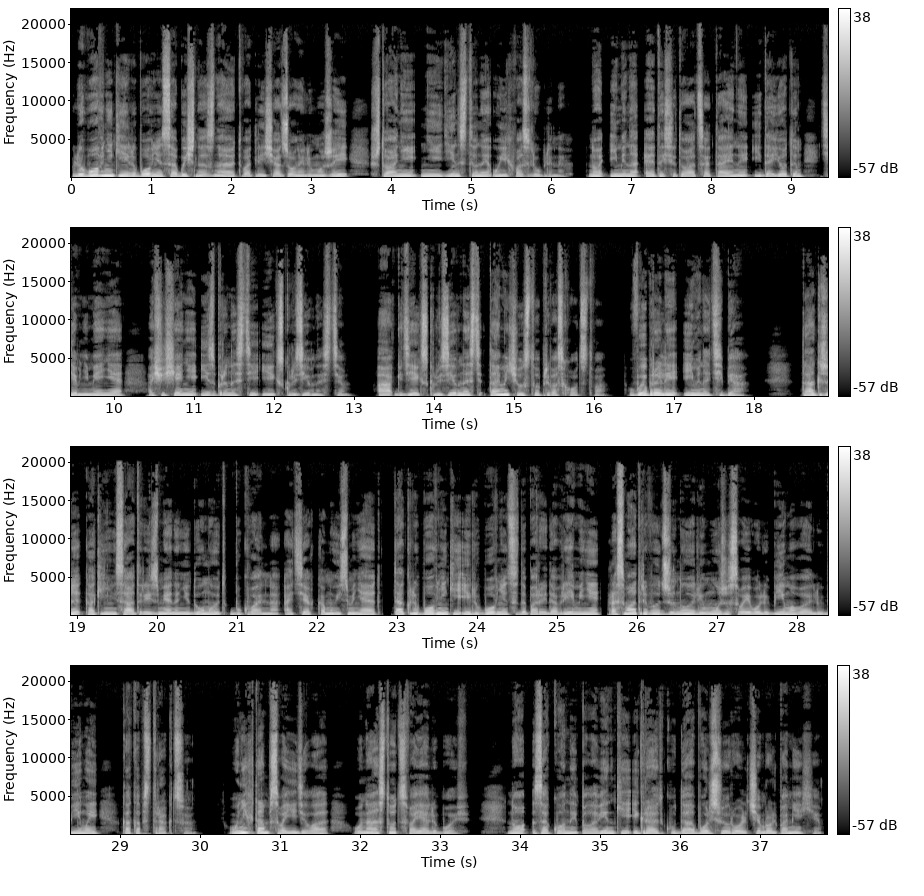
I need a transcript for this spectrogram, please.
Любовники и любовницы обычно знают, в отличие от жен или мужей, что они не единственные у их возлюбленных. Но именно эта ситуация тайны и дает им, тем не менее, ощущение избранности и эксклюзивности. А где эксклюзивность, там и чувство превосходства. Выбрали именно тебя. Так же, как инициаторы измены не думают буквально о тех, кому изменяют, так любовники и любовницы до поры до времени рассматривают жену или мужа своего любимого, любимой, как абстракцию. У них там свои дела, у нас тут своя любовь. Но законные половинки играют куда большую роль, чем роль помехи.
